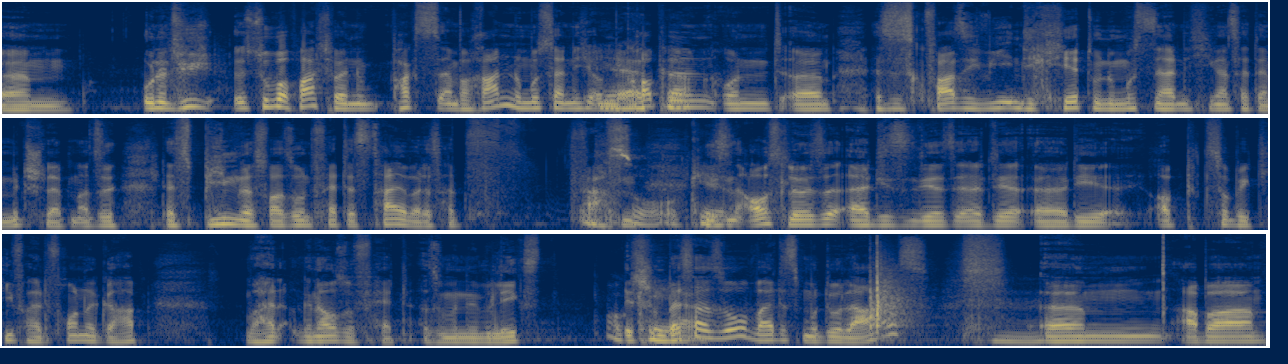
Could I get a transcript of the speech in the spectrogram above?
Ähm, und natürlich ist super praktisch, weil du packst es einfach ran, du musst da nicht irgendwie Ja, koppeln und ähm, es ist quasi wie integriert und du musst ihn halt nicht die ganze Zeit da mitschleppen. Also das Beam, das war so ein fettes Teil, weil das hat Ach so, okay. diesen Auslöser, äh, diesen, die, die, die, die, das Objektiv halt vorne gehabt, war halt genauso fett. Also wenn du überlegst, Okay, ist schon ja. besser so, weil das modular ist. Ähm, aber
